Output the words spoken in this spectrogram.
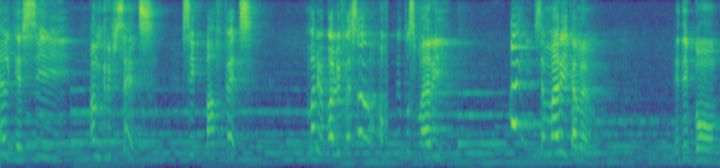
elle qui est si en griffe sainte, si parfaite, Marie ne veut pas lui faire ça. On connaît tous Marie. Aïe, c'est Marie quand même. Il dit, bon,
